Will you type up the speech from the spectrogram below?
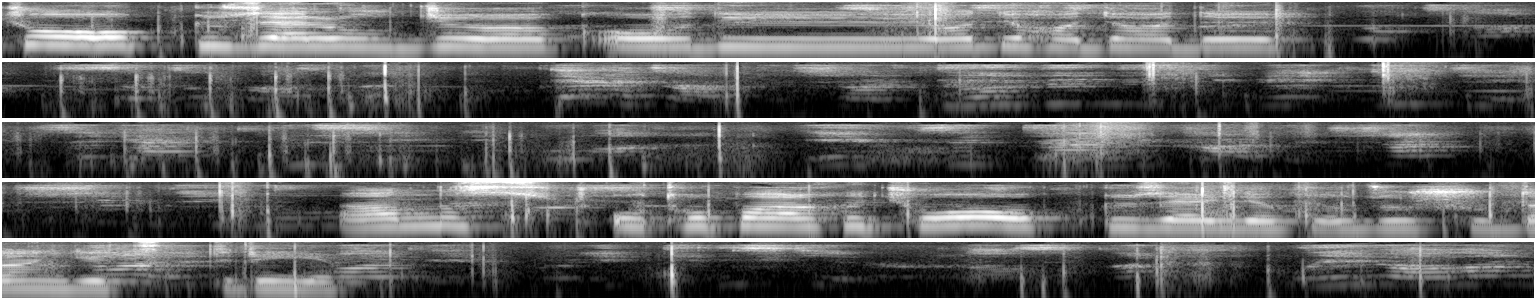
Çok güzel olacak. Hadi hadi hadi hadi. Yalnız otoparkı çok güzel yapıyor. Dur şuradan getireyim. deniz kenarında aslında. Bu evi alan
